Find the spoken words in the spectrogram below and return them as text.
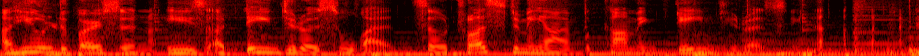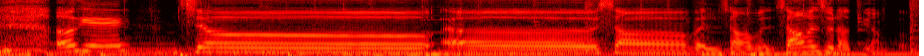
A healed person is a dangerous one. So trust me, I'm becoming dangerous. okay, so uh, Samal, Samal, Samal हूँ आपको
